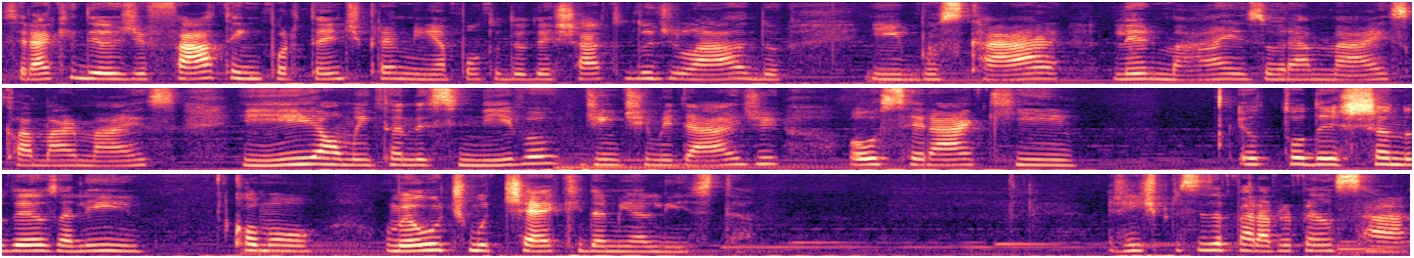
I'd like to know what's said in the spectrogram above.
Será que Deus de fato é importante para mim a ponto de eu deixar tudo de lado e buscar ler mais, orar mais, clamar mais e ir aumentando esse nível de intimidade? Ou será que eu tô deixando Deus ali como o meu último check da minha lista? A gente precisa parar para pensar,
